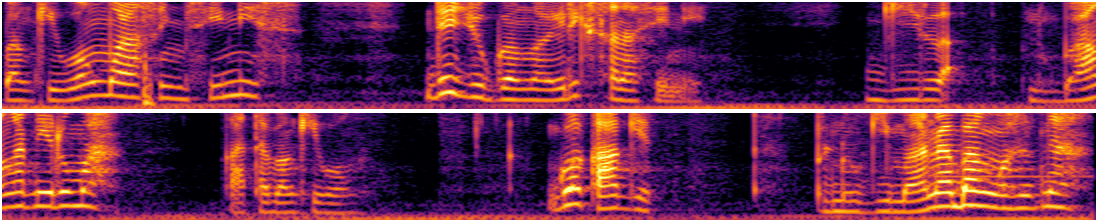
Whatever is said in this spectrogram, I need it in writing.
Bang Kiwong malah senyum sinis. Dia juga ngelirik sana sini. Gila, penuh banget nih rumah, kata Bang Kiwong. Gua kaget. Penuh gimana bang maksudnya?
